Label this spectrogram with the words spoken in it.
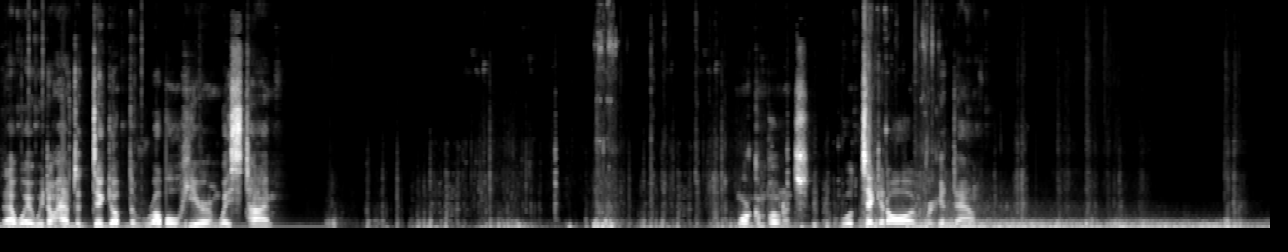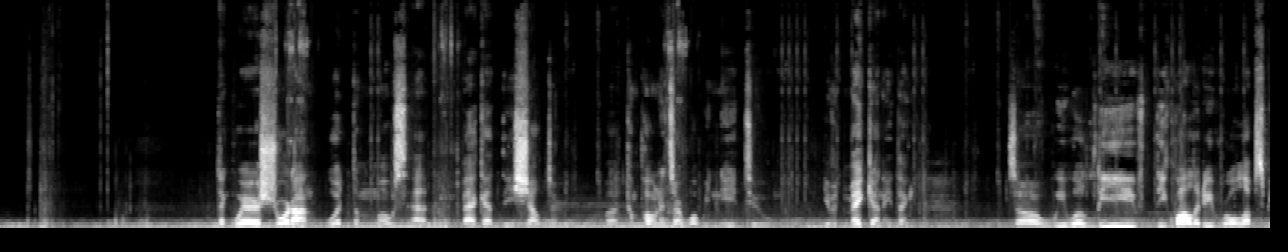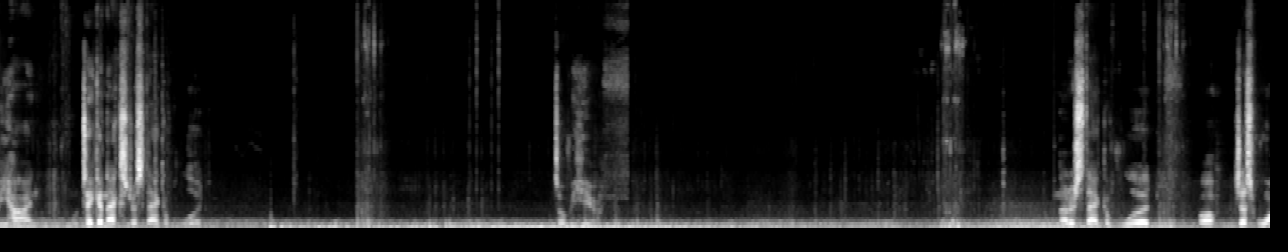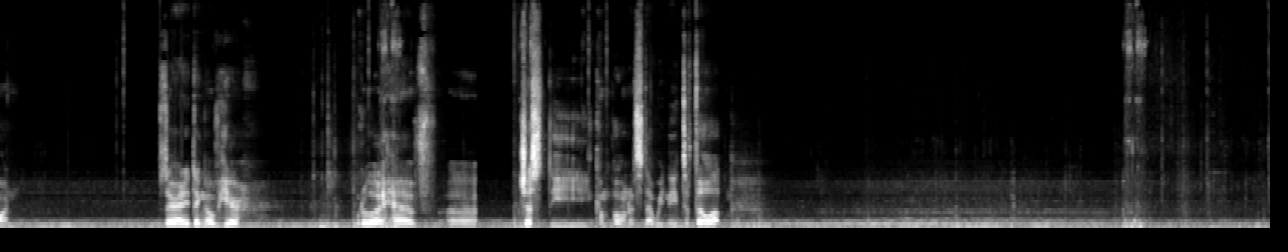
That way we don't have to dig up the rubble here and waste time. More components. We'll take it all and bring it down. I think we're short on wood the most at back at the shelter, but components are what we need to even make anything. So we will leave the quality roll-ups behind. We'll take an extra stack of wood. It's over here. Another stack of wood. Well, just one. Is there anything over here? What do I have? Uh, just the components that we need to fill up.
